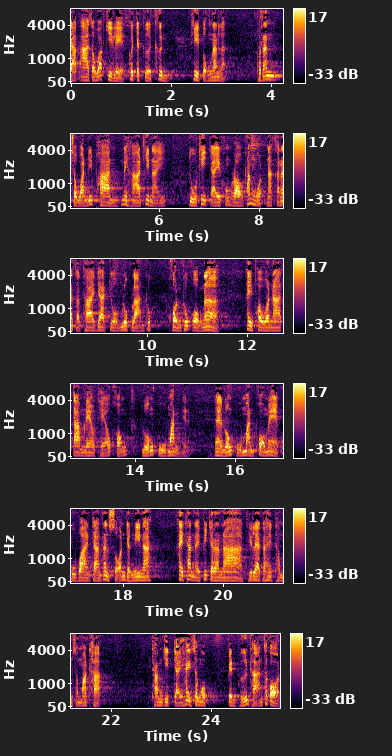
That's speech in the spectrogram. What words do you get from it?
จากอาสวะกิเลสก็จะเกิดขึ้นที่ตรงนั้นแหละเพราะนั้นสวรรค์นิพพานไม่หาที่ไหน อยู่ที่ใจของเราทั้งหมดนะคณะทาญาติโยมลูกหลานทุก คนทุกองค์เนะให้ภาวนาตามแนวแถวของหลวงปู่มั่นเนี่ยหลวงปู่มั่น พ่อแม่ครูบาอาจารย์ท่านสอนอย่างนี้นะ ให้ท่านในพิจารณาที่แรกก็ให้ทำสมถะทำจิตใจให้สงบเป็นพื้นฐานซะก่อน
